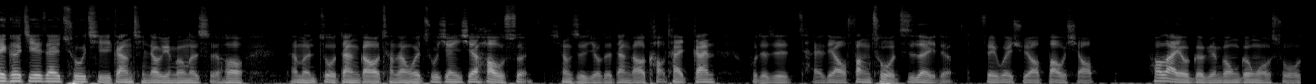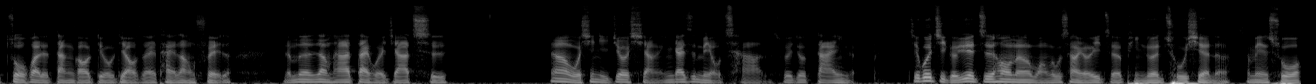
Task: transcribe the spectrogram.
贝克街在初期刚请到员工的时候，他们做蛋糕常常会出现一些耗损，像是有的蛋糕烤太干，或者是材料放错之类的，所以会需要报销。后来有个员工跟我说，做坏的蛋糕丢掉实在太浪费了，能不能让他带回家吃？那我心里就想，应该是没有差的，所以就答应了。结果几个月之后呢，网络上有一则评论出现了，上面说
